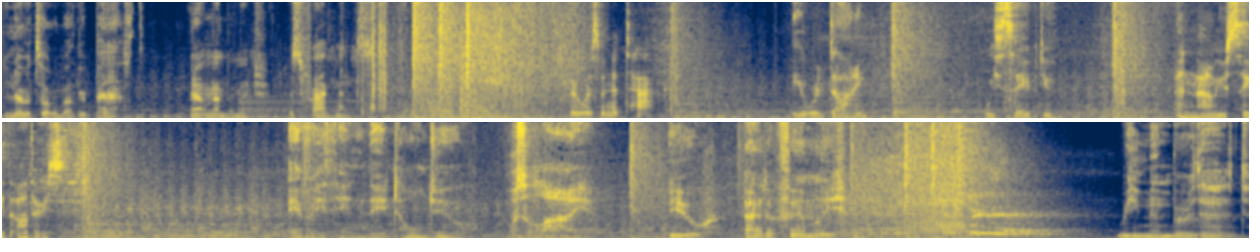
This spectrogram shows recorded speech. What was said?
You never talk about your past. I don't remember much. Just fragments. There was an attack. You were dying. We saved you. And now you save others. You had a family. Remember that.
